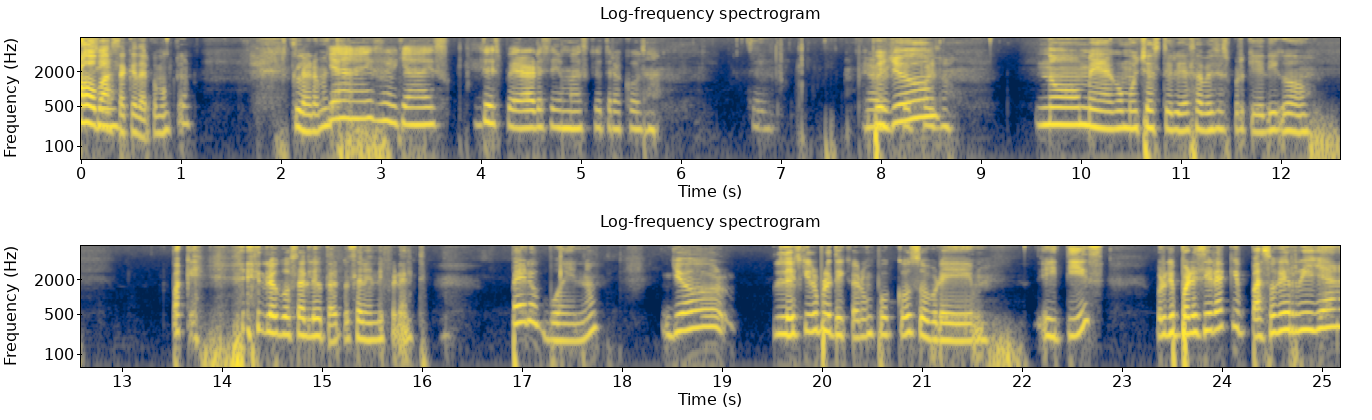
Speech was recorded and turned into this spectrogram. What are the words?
O Sí. vas a quedar como claro. Claramente. Ya, eso ya es de esperarse más que otra cosa. Pero a Pues yo-. No me hago muchas teorías a veces porque digo, ¿para qué? Luego sale otra cosa bien diferente. Pero bueno, yo les quiero platicar un poco sobre ATs, porque pareciera que pasó guerrilla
